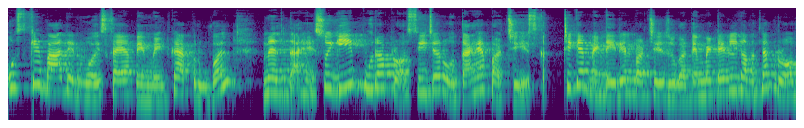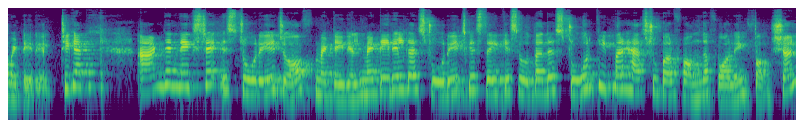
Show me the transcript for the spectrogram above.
उसके बाद इनवॉइस का या पेमेंट का अप्रूवल मिलता है। सो so ये पूरा प्रोसीजर होता है परचेज का। ठीक है मटेरियल परचेज करते हैं मटेरियल का मतलब रॉ मटेरियल ठीक है? एंड देन नेक्स्ट है स्टोरेज ऑफ़ मटेरियल मटेरियल का स्टोरेज किस तरीके से होता है? Store keeper has to perform the following function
